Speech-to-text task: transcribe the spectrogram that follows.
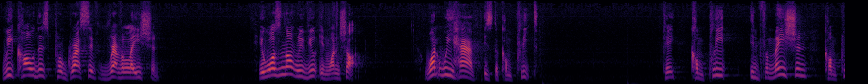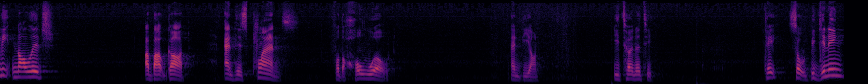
We call this progressive revelation. It was not reviewed in one shot. What we have is the complete. Okay? Complete information, complete knowledge about God and His plans for the whole world and beyond eternity. Okay, so beginning,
